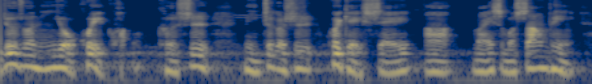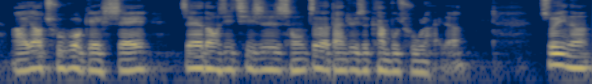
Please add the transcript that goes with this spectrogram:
就是说，你有汇款，可是你这个是汇给谁啊？买什么商品啊？要出货给谁？这些东西其实从这个单据是看不出来的，所以呢，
